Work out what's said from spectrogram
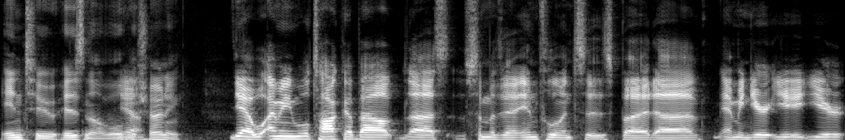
into his novel, yeah. The Shining. Yeah, well, I mean, we'll talk about uh, some of the influences, but uh, I mean, you're you're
